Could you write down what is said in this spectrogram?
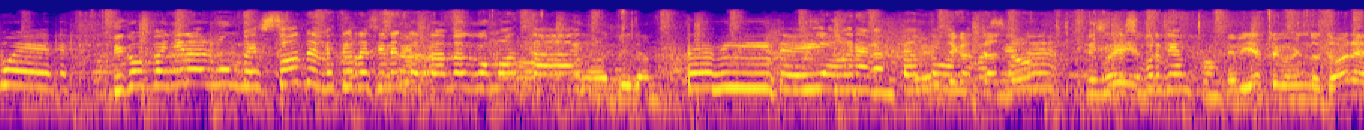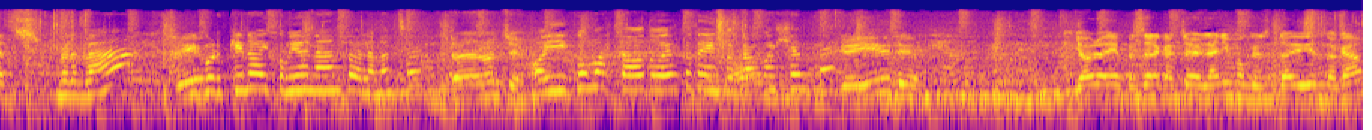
pues. Mi compañera, algún besote. Me estoy recién encontrando. ¿Cómo estás? Te vi, te vi ahora cantando. ¿Me cantando? pasiones. Te hiciste súper bien, po. Me pillaste comiendo donuts ¿verdad? Sí. ¿Y por qué no habéis comido nada toda la noche? toda la noche. Oye, ¿y ¿cómo ha estado todo esto? ¿Te has encontrado con gente? Increíble. Y ahora voy a empezar a cachar el ánimo que se está viviendo acá.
